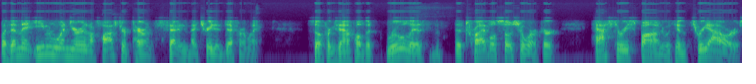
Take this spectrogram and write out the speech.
But then they, even when you're in a foster parent setting, they treat it differently. So for example, the rule is the tribal social worker has to respond within three hours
